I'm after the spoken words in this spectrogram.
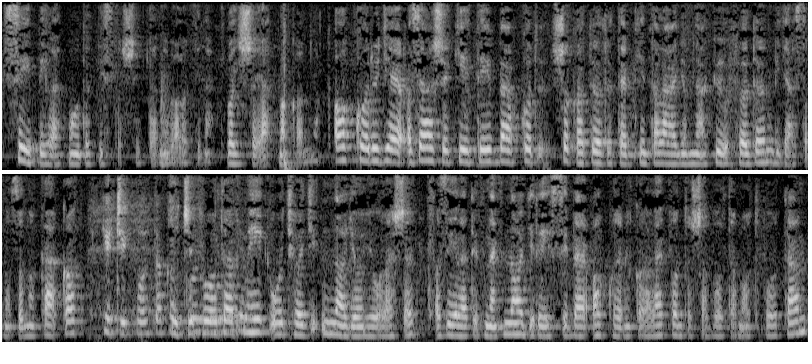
szép életmódot biztosítani valakinek, vagy saját magamnak. Akkor ugye az első két évben akkor sokat töltöttem kint a lányomnál külföldön, vigyáztam az unokákat. Kicsik voltak Kicsik voltak még, úgyhogy nagyon jól esett az életüknek nagy részébe, akkor, amikor a legfontosabb voltam, ott voltam.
